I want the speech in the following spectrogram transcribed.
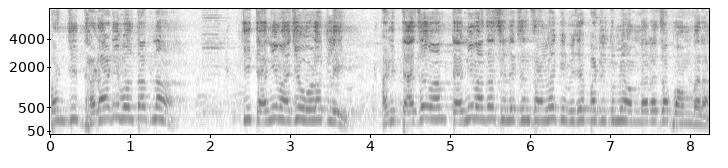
पण जी धडाडी बोलतात ना ती त्यांनी माझी ओळखली. आणि त्याचं त्यांनी माझं सिलेक्शन सांगलं की विजय पाटील तुम्ही आमदाराचा फॉर्म भरा.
